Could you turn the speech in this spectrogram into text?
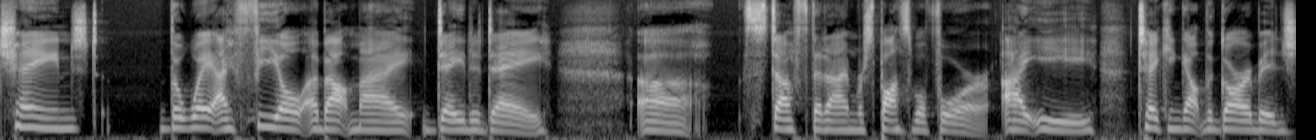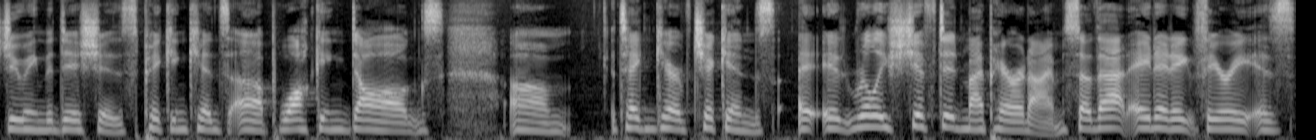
changed the way I feel about my day to day stuff that I'm responsible for, i.e., taking out the garbage, doing the dishes, picking kids up, walking dogs, um, taking care of chickens. It, it really shifted my paradigm. So that 888 theory is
